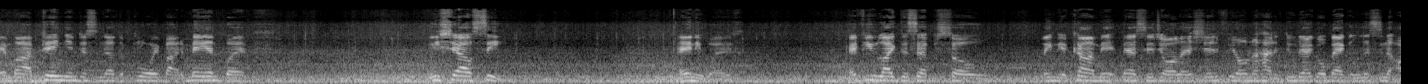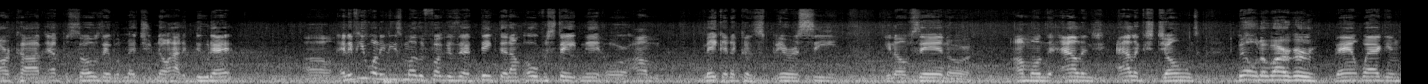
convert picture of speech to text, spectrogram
In my opinion, just another ploy by the man, but we shall see. Anyways, if you like this episode, leave me a comment, message, all that shit. If you don't know how to do that, go back and listen to archive episodes. They will let you know how to do that. Uh, and if you're one of these motherfuckers that think that I'm overstating it or I'm making a conspiracy, you know what I'm saying, or I'm on the Alan, Alex Jones Bilderberger bandwagon,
